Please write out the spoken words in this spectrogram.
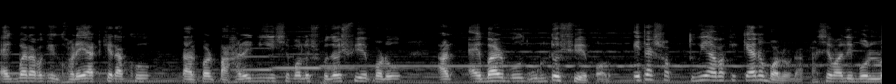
একবার আমাকে ঘরে আটকে রাখো, তারপর পাহাড়ে নিয়ে এসে বলো সোজা শুয়ে পড়ো, আর এবার বল উল্টো শুয়ে পড়ো। এটা সব তুমি আমাকে কেন বলো না? হাসেম আলী বলল,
